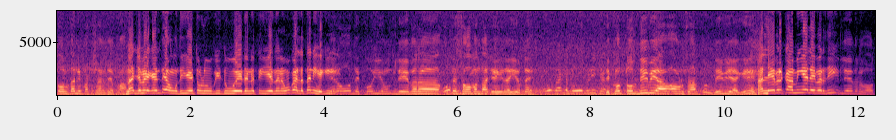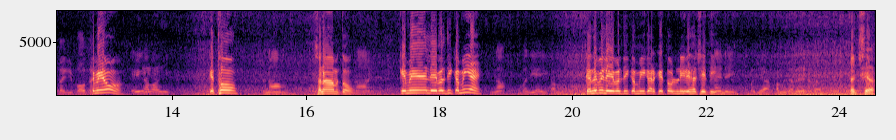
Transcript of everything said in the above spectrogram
ਤੁਲਦਾ ਨਹੀਂ ਪੱਟ ਸਕਦੇ ਆਪਾਂ। ਨਾ ਜਿਵੇਂ ਕਹਿੰਦੇ ਆਉਂਦੀ ਏ ਤੁਲੂਗੀ ਦੂਏ ਦਿਨ ਤੀਏ ਦਿਨ ਉਹ ਗੱਲ ਤਾਂ ਨਹੀਂ ਹੈਗੀ। ਫਿਰ ਉਹ ਦੇਖੋ ਜੀ ਹੁਣ ਲੇਬਰ ਉੱਤੇ 100 ਬੰਦਾ ਚਾਹੀਦਾ ਜੀ ਉੱਤੇ। ਉਹ ਗੱਲ ਹੋ ਵੀ ਨਹੀਂ ਦੇਖੋ ਤੁਲਦੀ ਵੀ ਆ ਅਨੁਸਾਰ ਤੁਲਦੀ ਵੀ ਹੈਗੀ। ਹਾਂ ਲੇਬਰ ਕਮੀ ਹੈ ਲੇਬਰ ਦੀ। ਲੇਬਰ ਬਹੁਤ ਹੈ ਜੀ ਬਹੁਤ ਹੈ। ਕਿਵੇਂ ਹੋ? ਠੀਕ ਆ ਬਾਜੀ। ਕਿੱਥੋਂ? ਨਾਮ ਸੁਨਾਮ ਤੋਂ। ਹਾਂ ਕਿਵੇਂ ਲੈਵਲ ਦੀ ਕਮੀ ਹੈ? ਨਾ ਵਧੀਆ ਹੀ ਕੰਮ। ਕਹਿੰਦੇ ਵੀ ਲੈਵਲ ਦੀ ਕਮੀ ਕਰਕੇ ਤੁਲ ਨਹੀਂ ਰਿਹਾ ਛੇਤੀ। ਨਹੀਂ ਨਹੀਂ ਵਧੀਆ ਕੰਮ ਕਰ ਰਹੇ ਅੱਛਾ।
